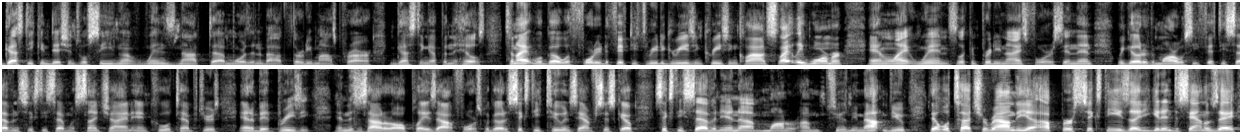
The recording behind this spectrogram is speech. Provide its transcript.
gusty conditions. We'll see you know, winds not uh, more than about 30 miles per hour gusting up in the hills. Tonight we'll go with 40 to 53 degrees, increasing clouds, slightly warmer and light winds. Looking pretty nice for us. And then we go to tomorrow, we'll see 57 to 67 with sunshine and cool temperatures and a bit breezy. And this is how it all plays out for us. We'll go to 62 in San Francisco, 67 in uh, um, excuse me, Mountain View. Then we'll touch around the uh, upper 60s. Uh, you get into San Jose,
